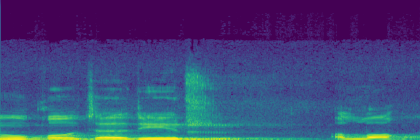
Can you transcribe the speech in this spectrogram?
مقتدر. الله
